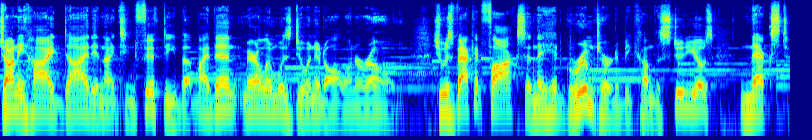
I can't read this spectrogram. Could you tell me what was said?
Johnny Hyde died in 1950, but by then Marilyn was doing it all on her own. She was back at Fox, and they had groomed her to become the studio's next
